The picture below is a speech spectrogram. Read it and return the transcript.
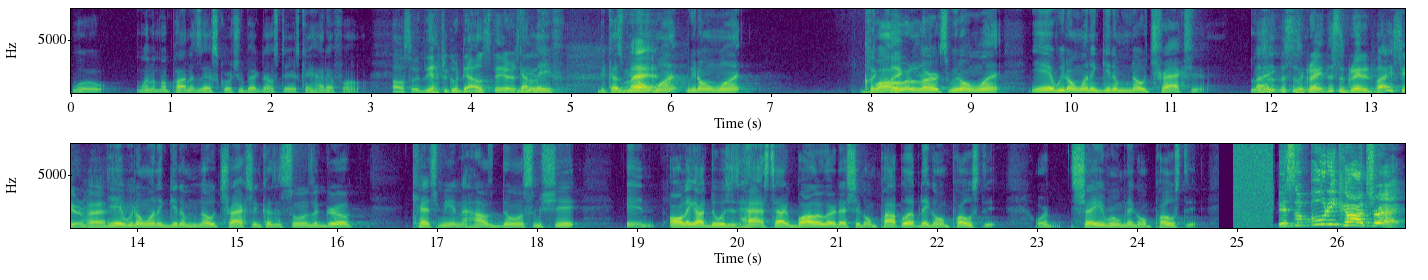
Well, one of my partners escort you back downstairs. Can't have that phone. Oh, so they have to go downstairs. Gotta leave because we Man. don't want we don't want Click, baller click. alerts. We don't want yeah. We don't want to get them no traction. This, Like is, this is great. This is great advice here, man. Yeah, we don't want to get them no traction because as soon as a girl catch me in the house doing some shit, and all they gotta do is just hashtag baller alert, that shit gonna pop up. They gonna post it, or shade room, they gonna post it. It's a booty contract.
